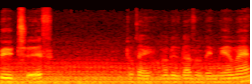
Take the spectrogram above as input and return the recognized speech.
Bitches. Tutaj nogę z gazu odejmujemy.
